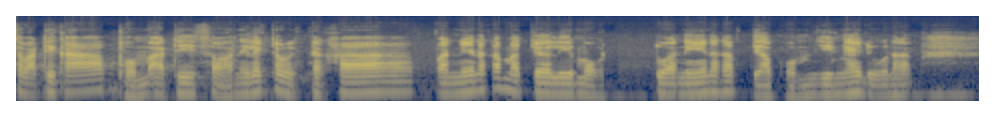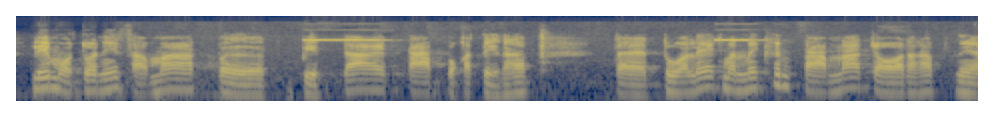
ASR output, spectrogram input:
สวัสดีครับ ผมอาทิสอนอิเล็กทรอนิกส์นะครับ วันนี้นะครับมาเจอรีโมทตัวนี้นะครับ เดี๋ยวผมยิงให้ดูนะครับรีโมทตัวนี้สามารถเปิดปิดได้ตามปกตินะครับ แต่ตัวเลขมันไม่ขึ้นตามหน้าจอนะครับเนี่ย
